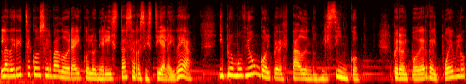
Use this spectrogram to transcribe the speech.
La derecha conservadora y colonialista se resistía a la idea y promovió un golpe de Estado en 2005 pero el poder del pueblo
